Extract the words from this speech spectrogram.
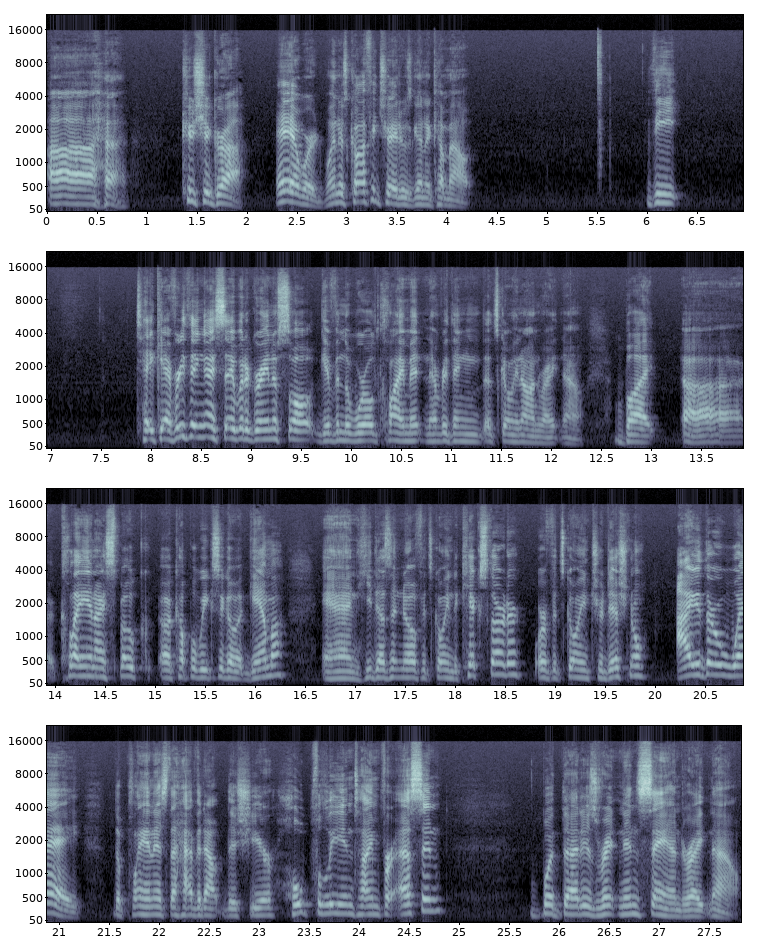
Uh, Kushagra. Hey, Edward, when is Coffee Traders going to come out? The take everything I say with a grain of salt, given the world climate and everything that's going on right now. But uh, Clay and I spoke a couple weeks ago at GAMA, and he doesn't know if it's going to Kickstarter or if it's going traditional. Either way, the plan is to have it out this year, hopefully in time for Essen, but that is written in sand right now.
